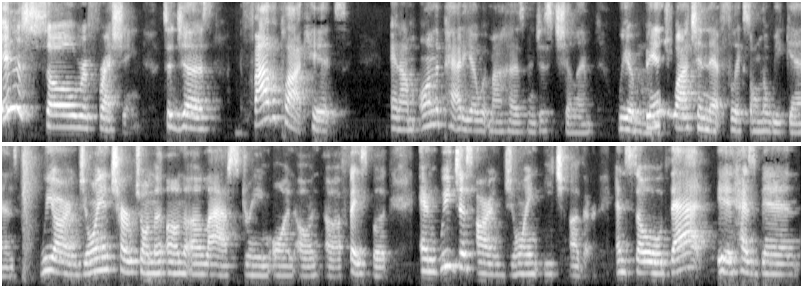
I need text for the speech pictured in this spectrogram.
It is so refreshing to just five o'clock hits and I'm on the patio with my husband, just chilling. We are mm-hmm. binge watching Netflix on the weekends. We are enjoying church on the on the uh, live stream on on uh, Facebook, and we just are enjoying each other. And so that it has been.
